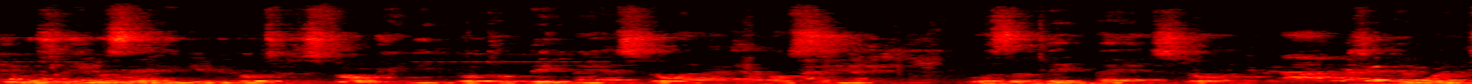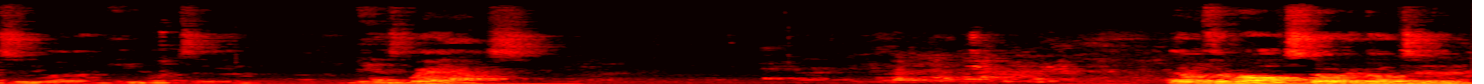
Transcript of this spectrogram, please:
He was he was saying he needed to go to the store. He needed to go to a big man store, and I kept on saying, "What's a big man store?" So he went to uh, he went to the Men's Wearhouse. That was the wrong store to go to.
